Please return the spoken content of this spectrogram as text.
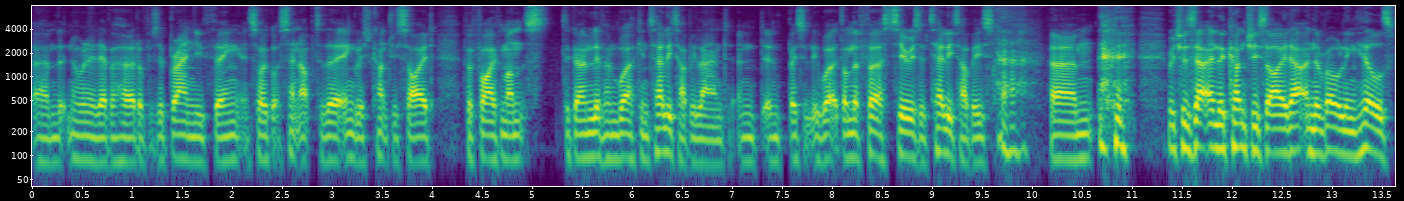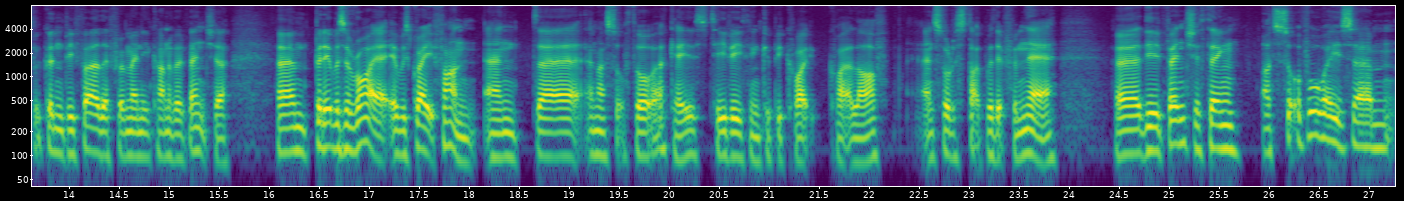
um, that no one had ever heard of. It's a brand new thing, and so I got sent up to the English countryside for five months to go and live and work in Teletubby Land, and, and basically worked on the first series of Teletubbies, um, which was out in the countryside, out in the rolling hills, but couldn't be further from any kind of adventure. Um, but it was a riot. It was great fun, and uh, and I sort of thought, okay, this TV thing could be quite quite a laugh, and sort of stuck with it from there. Uh, the adventure thing, I'd sort of always, um,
